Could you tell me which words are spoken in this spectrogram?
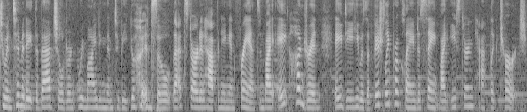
to intimidate the bad children, reminding them to be good. So that started happening in France. And by 800 AD, he was officially proclaimed a saint by Eastern Catholic Church.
